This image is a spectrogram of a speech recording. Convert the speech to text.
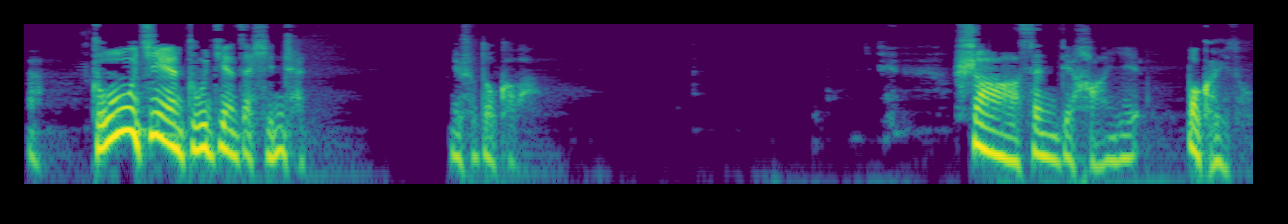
啊！逐渐逐渐在形成，你说多可怕！杀生的行业不可以做。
